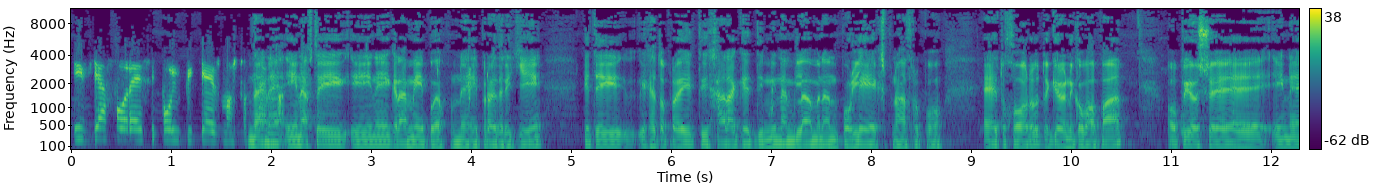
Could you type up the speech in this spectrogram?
οι διαφορές οι πολιτικές μας το Ναι, θέμα. ναι, είναι αυτή η- είναι η γραμμή που έχουν οι προεδρικοί. Γιατί είχα το πρωί τη χαρά και την τιμή να μιλάω με έναν πολύ έξυπνο άνθρωπο ε, του χώρου, τον κύριο Νικό Παπά, ο οποίος είναι,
